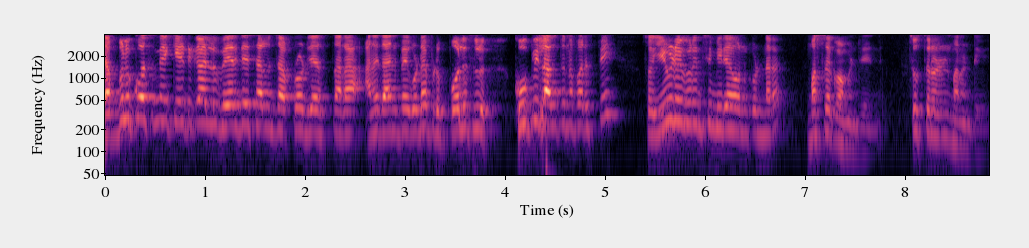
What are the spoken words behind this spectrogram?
డబ్బుల కోసమే కేటగాళ్ళు వేరే దేశాల నుంచి అప్లోడ్ చేస్తున్నారా అనే దానిపై కూడా ఇప్పుడు పోలీసులు కూపీ లాగుతున్న పరిస్థితి. సో ఈ వీడియో గురించి మీరేమనుకుంటున్నారా? మస్తు కామెంట్ చేయండి. చూస్తున్నాండి మనం టీవీ.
